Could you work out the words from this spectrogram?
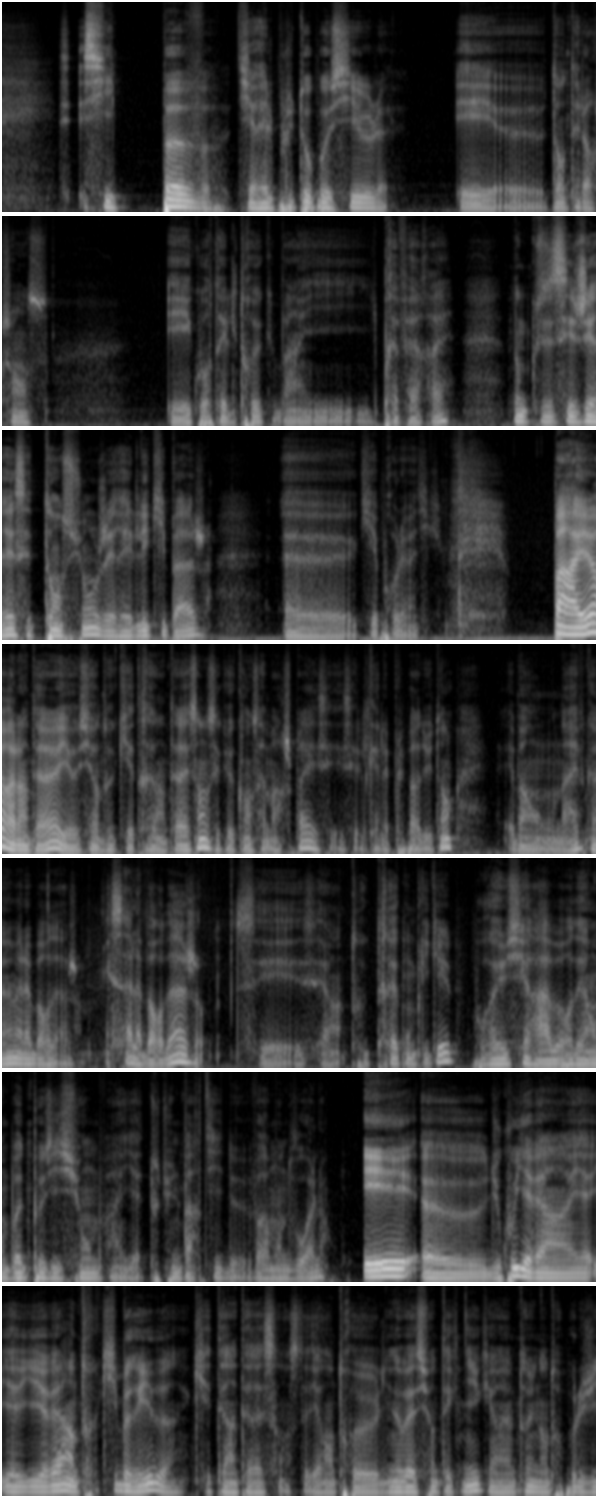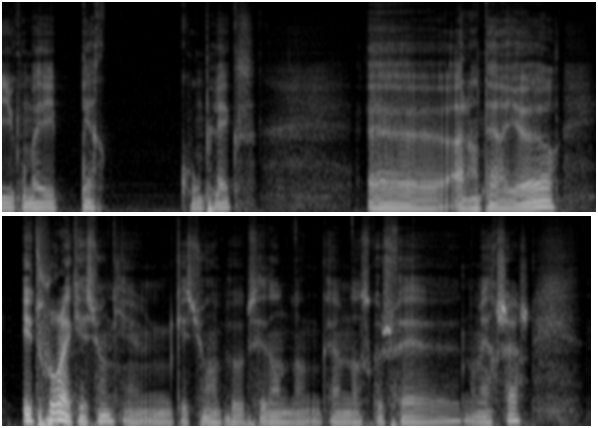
S'ils peuvent tirer le plus tôt possible et euh, tenter leur chance et écourter le truc, ben ils préféreraient. Donc c'est gérer cette tension, gérer l'équipage euh, qui est problématique. Par ailleurs, à l'intérieur, il y a aussi un truc qui est très intéressant, c'est que quand ça marche pas, et c'est le cas la plupart du temps, eh ben, on arrive quand même à l'abordage. Et ça, l'abordage, c'est un truc très compliqué. Pour réussir à aborder en bonne position, ben, il y a toute une partie de vraiment de voile. Et euh, du coup, il y, avait un, il y avait truc hybride qui était intéressant, c'est-à-dire entre l'innovation technique et en même temps une anthropologie du combat hyper complexe euh, à l'intérieur Et toujours la question, qui est une question un peu obsédante quand même dans ce que je fais euh, dans mes recherches,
